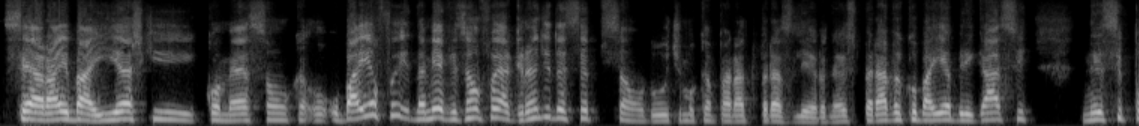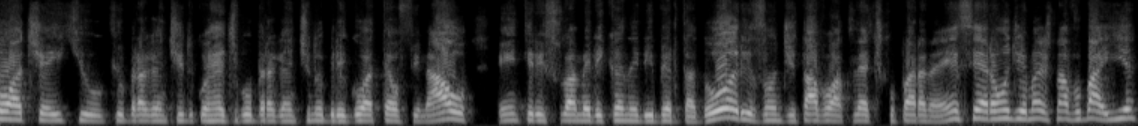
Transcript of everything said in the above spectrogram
Ceará e Bahia acho que começam. O Bahia foi, na minha visão, foi a grande decepção do último Campeonato Brasileiro. Né? Eu esperava que o Bahia brigasse nesse pote aí que o, que o Bragantino, que o Red Bull Bragantino brigou até o final, entre Sul-Americana e Libertadores, onde estava o Atlético Paranaense, era onde eu imaginava o Bahia.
